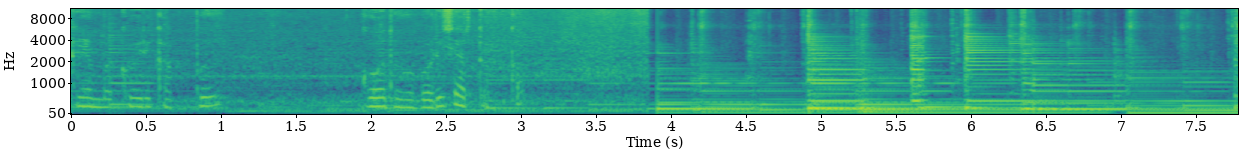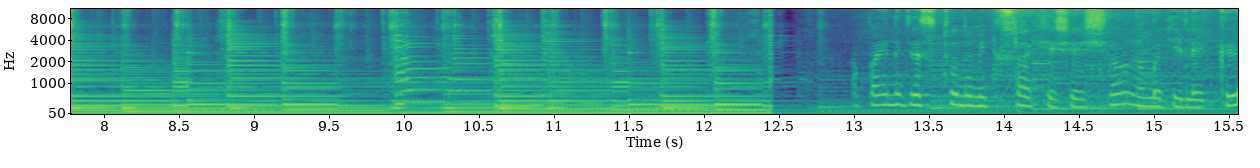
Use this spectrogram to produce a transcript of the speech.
ഇതിലേക്ക് നമുക്ക് ഒരു കപ്പ് ഗോതമ്പ് പൊടി ചേർത്ത് കൊടുക്കാം അപ്പോൾ അതിനെ ജസ്റ്റ് ഒന്ന് മിക്സ് ആക്കിയ ശേഷം നമുക്കിതിലേക്ക്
